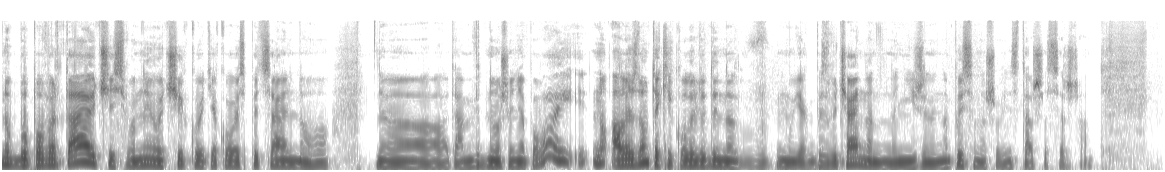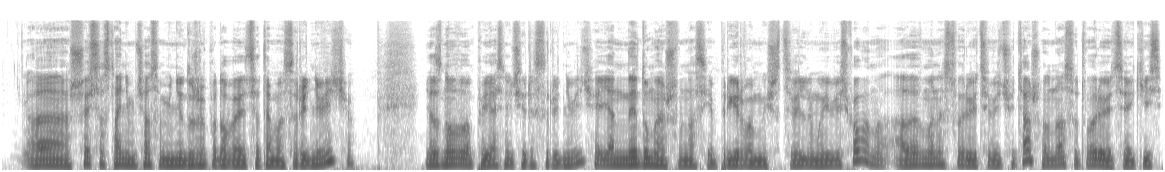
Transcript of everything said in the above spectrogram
Ну, бо повертаючись, вони очікують якогось спеціального там відношення поваги. Ну, але знов таки, коли людина ну, якби звичайно на ній же не написано, що він старший сержант. Е, Щось останнім часом мені дуже подобається тема середньовіччя. Я знову поясню через середньовіччя. Я не думаю, що в нас є прірва між цивільними і військовими, але в мене створюється відчуття, що у нас утворюються якісь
